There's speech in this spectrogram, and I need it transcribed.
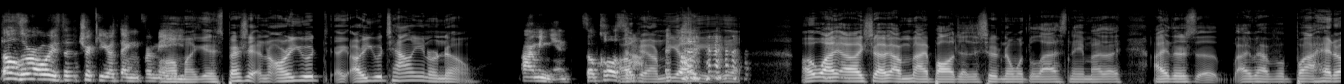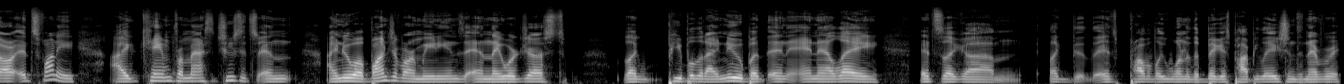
those are always the trickier thing for me. Oh my god! Especially, and are you are you Italian or no? Armenian. So close. Okay, Armenian. Oh, yeah, yeah. Oh, I I, should, I'm, I apologize. I should have known what the last name. I I there's a, I have a I had a, it's funny. I came from Massachusetts and I knew a bunch of Armenians and they were just like people that I knew. But in in L.A., it's like um like th- it's probably one of the biggest populations and every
